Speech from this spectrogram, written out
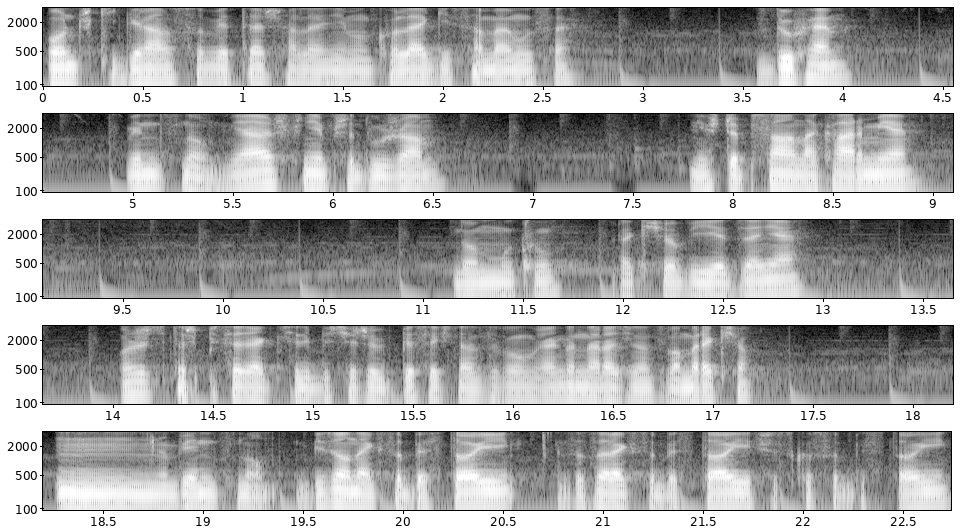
Pączki gram sobie też, ale nie mam kolegi, samemu se z duchem. Więc no, ja już nie przedłużam. Jeszcze psa na karmie. Domu tu, Reksiowi jedzenie. Możecie też pisać, jak chcielibyście, żeby piesek się nazywał. Ja go na razie nazywam Reksio. Mm, więc no, bizonek sobie stoi, zatorek sobie stoi, wszystko sobie stoi.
